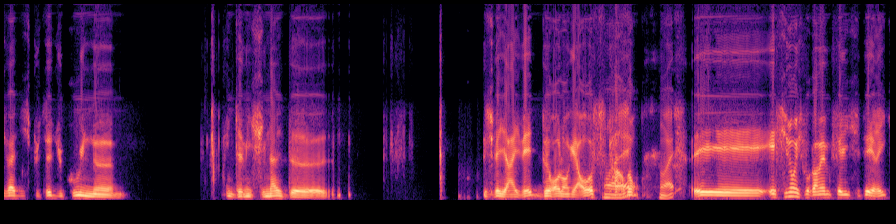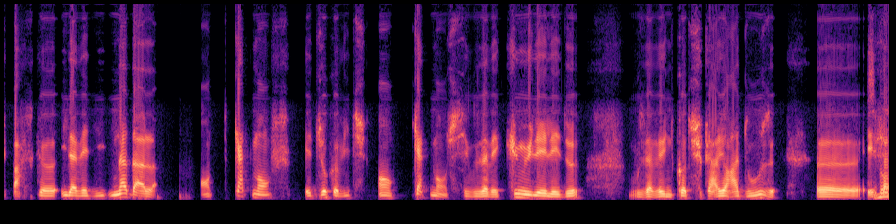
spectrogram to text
qui va disputer du coup une, une demi-finale de, je vais y arriver, de Roland Garros, pardon. Et, sinon, il faut quand même féliciter Eric parce qu'il avait dit Nadal en quatre manches et Djokovic en quatre manches. Si vous avez cumulé les deux, vous avez une cote supérieure à 12. Euh, et ça,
